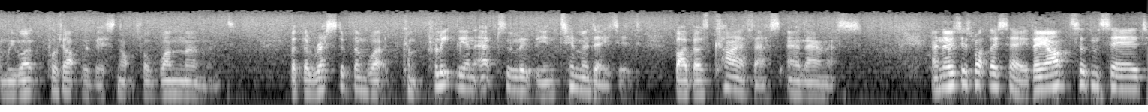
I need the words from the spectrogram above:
And we won't put up with this, not for one moment. But the rest of them were completely and absolutely intimidated by both Caiaphas and Annas. And notice what they say. They answered and said,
